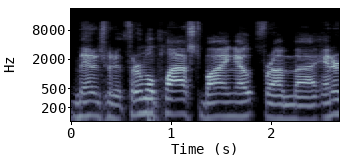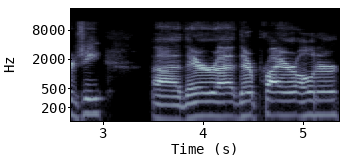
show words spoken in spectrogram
management at Thermoplast buying out from uh, Energy, uh, their uh, their prior owner.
